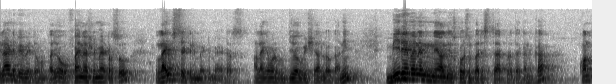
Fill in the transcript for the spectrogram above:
ఇలాంటివి ఏవైతే ఉంటాయో financial matters life settlement matters అలాగే మన ఉద్యోగ విషయాల్లో కానీ మీరేమైనా నిర్ణయాలు తీసుకోవాల్సిన పరిస్థితి ఏర్పడితే కనుక కొంత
